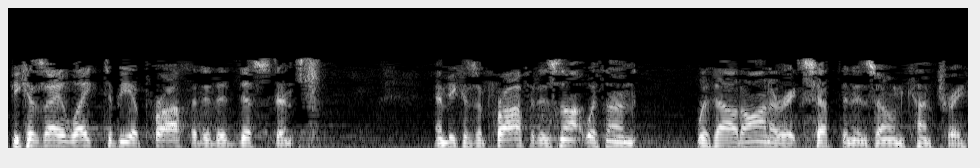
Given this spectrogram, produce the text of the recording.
because I like to be a prophet at a distance, and because a prophet is not without honor except in his own country.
